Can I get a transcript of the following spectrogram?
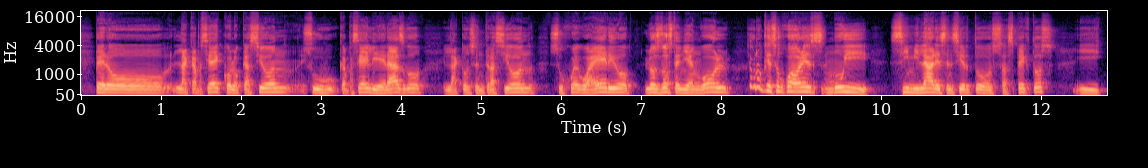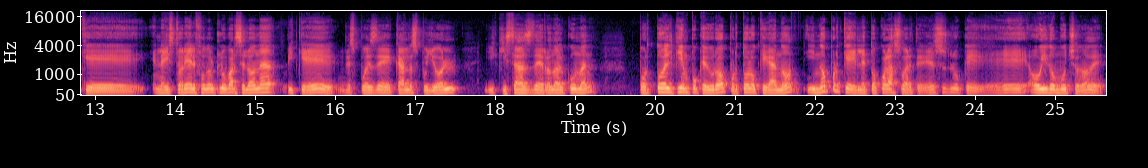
pero la capacidad de colocación, su capacidad de liderazgo, la concentración, su juego aéreo, los dos tenían gol. Yo creo que son jugadores muy similares en ciertos aspectos y que en la historia del Fútbol Club Barcelona, Piqué, después de Carlos Puyol y quizás de Ronald Koeman, por todo el tiempo que duró, por todo lo que ganó, y no porque le tocó la suerte, eso es lo que he oído mucho ¿no? de,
